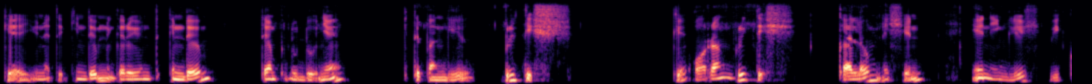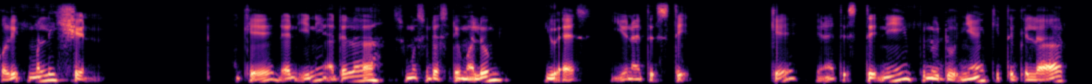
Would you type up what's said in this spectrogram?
Okay, United Kingdom, negara United Kingdom dan penduduknya kita panggil British. Okay, orang British. Kalau Malaysian, in English, we call it Malaysian. Okay, dan ini adalah semua sudah sedia maklum US, United States. Okay, United States ni penduduknya kita gelar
